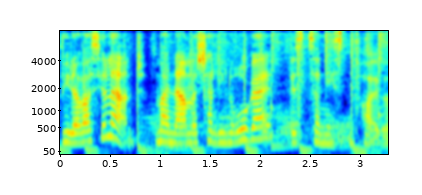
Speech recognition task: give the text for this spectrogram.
wieder was ihr lernt. Mein Name ist Charlene Rogal. Bis zur nächsten Folge.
